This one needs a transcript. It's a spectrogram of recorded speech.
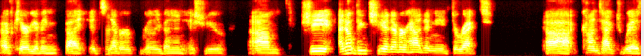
of caregiving, but it's never really been an issue. Um, she, I don't think she had ever had any direct uh, contact with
